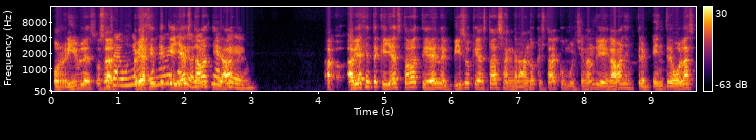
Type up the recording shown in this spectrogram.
horribles, o sea, O sea, había gente que ya estaba tirada, que- había gente que ya estaba tirada en el piso, que ya estaba sangrando, que estaba convulsionando y llegaban entre, entre bolas,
